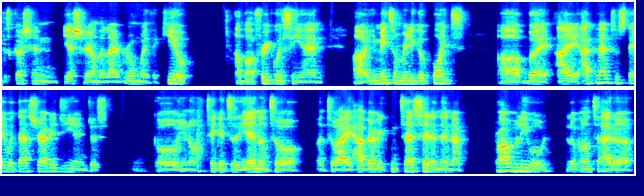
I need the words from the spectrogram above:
discussion yesterday on the live room with Akil about frequency, and he made some really good points. but I I plan to stay with that strategy and just go, you know, take it to the end until until I have everything tested, and then I probably will look on to add a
